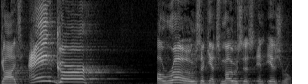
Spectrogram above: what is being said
God's anger arose against Moses in Israel.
